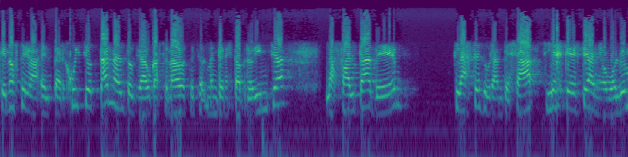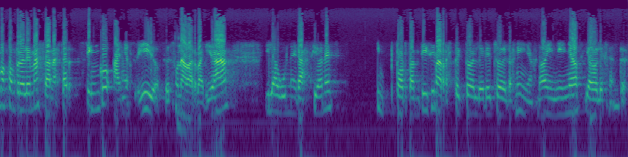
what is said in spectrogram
que no sea el perjuicio tan alto que ha ocasionado especialmente en esta provincia la falta de clases durante ya, si es que este año volvemos con problemas, van a ser cinco años seguidos. Es una barbaridad y la vulneración es importantísima respecto del derecho de los niños, ¿no? Y niñas y adolescentes.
